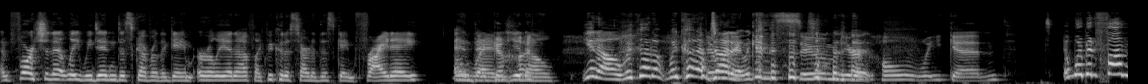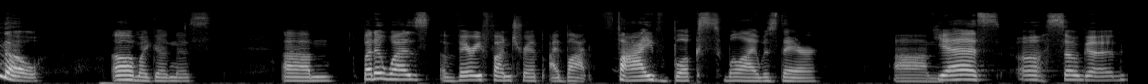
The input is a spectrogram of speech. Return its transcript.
unfortunately, we didn't discover the game early enough. Like we could have started this game Friday oh and oh then God. you know you know we could have we could have done it we consumed your it. whole weekend it would have been fun though Oh my goodness. Um, but it was a very fun trip. I bought five books while I was there. Um, yes. Oh, so good.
